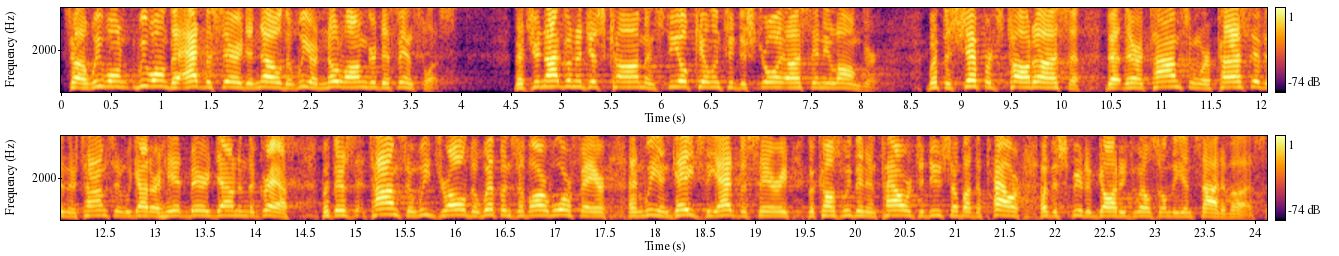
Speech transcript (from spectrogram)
So we want, we want the adversary to know that we are no longer defenseless, that you're not going to just come and steal, kill, and to destroy us any longer. But the shepherds taught us uh, that there are times when we're passive and there are times when we got our head buried down in the grass. But there's times when we draw the weapons of our warfare and we engage the adversary because we've been empowered to do so by the power of the Spirit of God who dwells on the inside of us.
